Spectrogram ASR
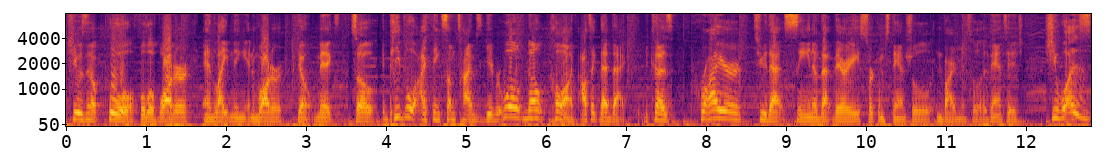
she was in a pool full of water and lightning and water don't mix. So people, I think, sometimes give her, well, no, hold on, I'll take that back. Because prior to that scene of that very circumstantial environmental advantage, she was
